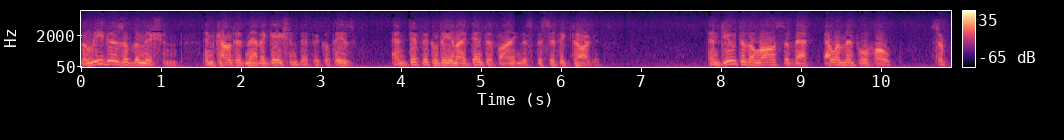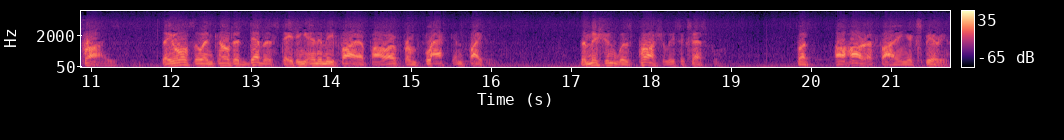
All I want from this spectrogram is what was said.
The leaders of the mission encountered navigation difficulties and difficulty in identifying the specific targets. And due to the loss of that elemental hope, surprise, they also encountered devastating enemy firepower from flak and fighters. The mission was partially successful, but a horrifying experience.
